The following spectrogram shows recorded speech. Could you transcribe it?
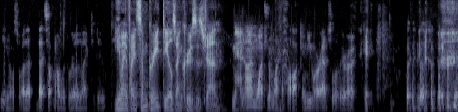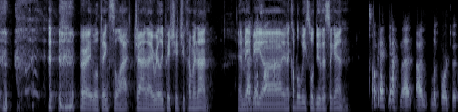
You know, so that that's something I would really like to do. You might find some great deals on cruises, John. Man, I'm watching them like a hawk, and you are absolutely right. All right. Well, thanks a lot, John. I really appreciate you coming on. And maybe uh, in a couple of weeks, we'll do this again. Okay. Yeah. I look forward to it.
